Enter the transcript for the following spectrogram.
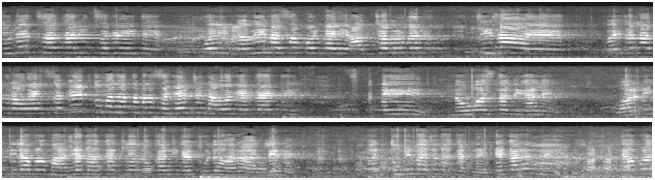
जुनेच सहकारी सगळे इथे कोणी नवीन असं कोण नाही आमच्या बरोबर जिजा आहे. वैजनाथराव आहेत. सगळेच तुम्हाला आता मला सगळ्यांची नावं घेता येतील. नऊ वाजता निघाले. वॉर्निंग दिल्यामुळे माझ्या धाकातल्या लोकांनी काही फुलं हार आणले नाही. पण तुम्ही माझ्या धाकात नाही. काय कारण नाही. त्यामुळे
